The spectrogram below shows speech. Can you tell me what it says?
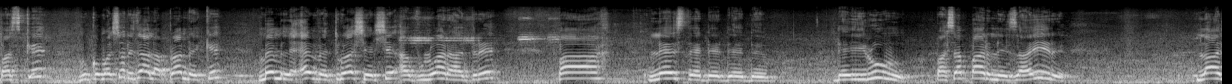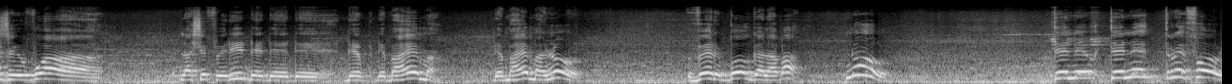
Parce que nous commençons déjà à apprendre que même les M23 cherchaient à vouloir entrer par l'est de, de, passant par les Aïrs. Là, je vois la chefferie de, de, de, Bahema, de Bahema, non, vers Boga là-bas. Non. Tenez, tenez très fort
